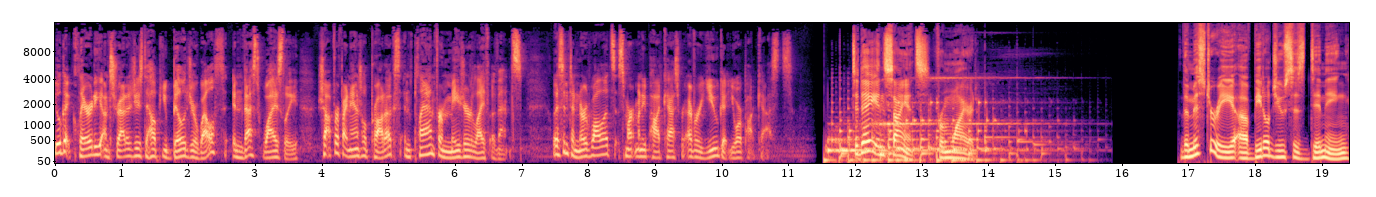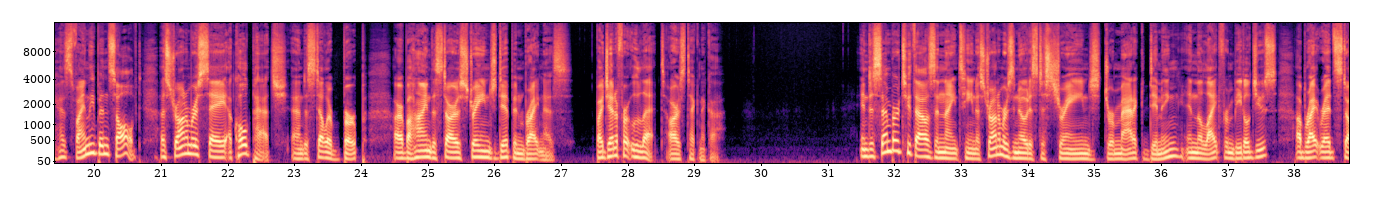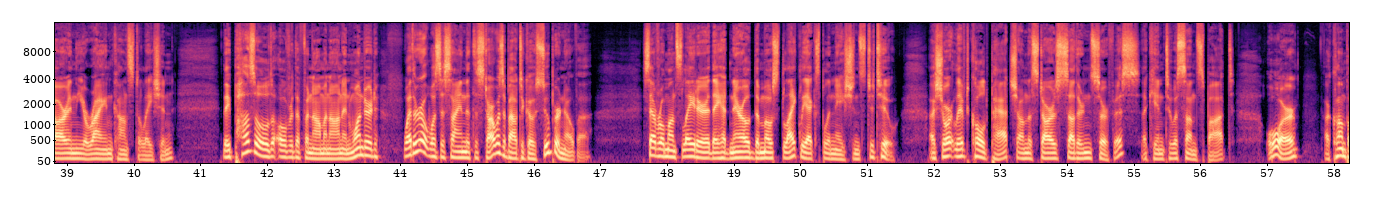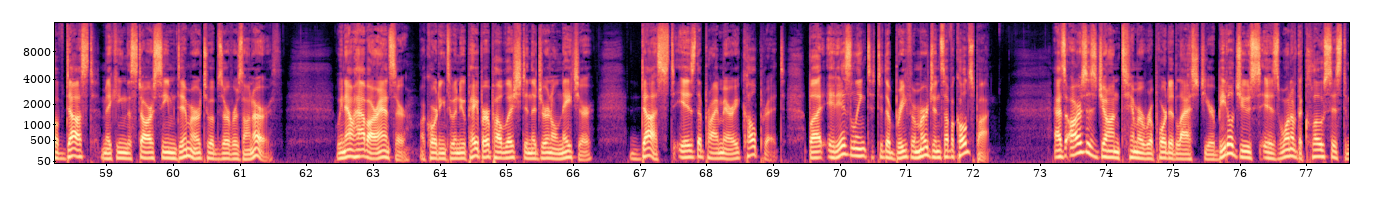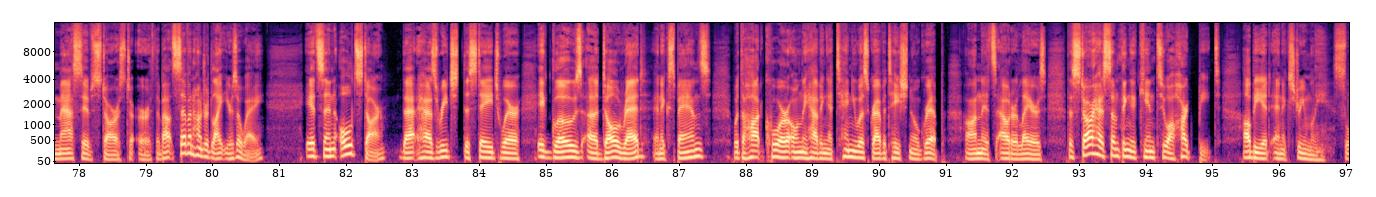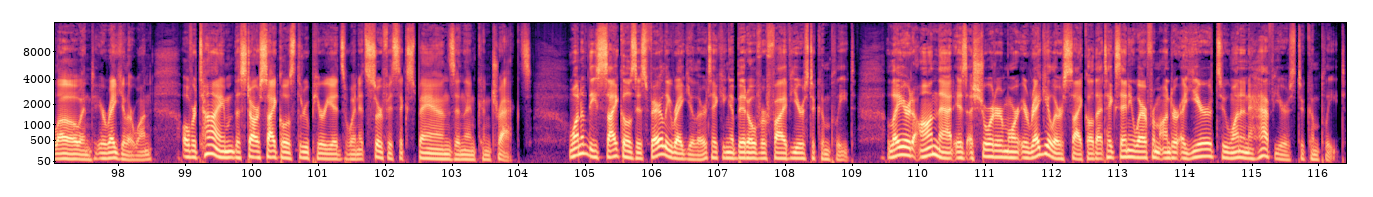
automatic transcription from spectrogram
You'll get clarity on strategies to help you build your wealth, invest wisely, shop for financial products, and plan for major life events. Listen to NerdWallet's Smart Money Podcast wherever you get your podcasts. Today in Science from Wired. The mystery of Betelgeuse's dimming has finally been solved. Astronomers say a cold patch and a stellar burp are behind the star's strange dip in brightness. By Jennifer Ouellette, Ars Technica. In December 2019, astronomers noticed a strange, dramatic dimming in the light from Betelgeuse, a bright red star in the Orion constellation. They puzzled over the phenomenon and wondered whether it was a sign that the star was about to go supernova. Several months later, they had narrowed the most likely explanations to two a short lived cold patch on the star's southern surface, akin to a sunspot, or a clump of dust making the star seem dimmer to observers on Earth. We now have our answer, according to a new paper published in the journal Nature. Dust is the primary culprit, but it is linked to the brief emergence of a cold spot. As Ars's John Timmer reported last year, Betelgeuse is one of the closest massive stars to Earth, about 700 light years away. It's an old star that has reached the stage where it glows a dull red and expands, with the hot core only having a tenuous gravitational grip on its outer layers. The star has something akin to a heartbeat, albeit an extremely slow and irregular one. Over time, the star cycles through periods when its surface expands and then contracts. One of these cycles is fairly regular, taking a bit over five years to complete. Layered on that is a shorter, more irregular cycle that takes anywhere from under a year to one and a half years to complete.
